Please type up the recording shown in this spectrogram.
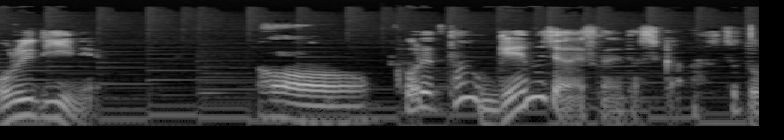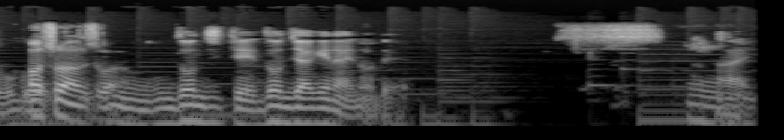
オルディーネ。おこれ多分ゲームじゃないですかね、確か。ちょっと僕あ、そうなんですか。うん、存じて、存じ上げないので。うんはい。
